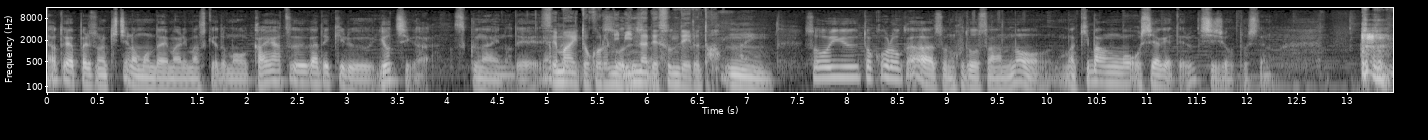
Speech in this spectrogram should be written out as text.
あとやっぱりその基地の問題もありますけども開発ができる余地が少ないので。狭いところにみんなで住んでいると。うん、そういうところがその不動産の、まあ、基盤を押し上げてる市場としての。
